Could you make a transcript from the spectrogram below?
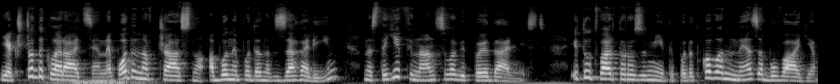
Якщо декларація не подана вчасно або не подана взагалі, настає фінансова відповідальність. І тут варто розуміти, податкова не забуває.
